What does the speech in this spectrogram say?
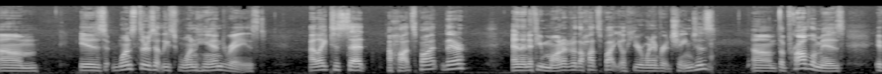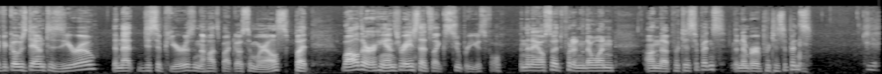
um, is once there's at least one hand raised, I like to set a hotspot there, and then if you monitor the hotspot, you'll hear whenever it changes. Um, the problem is if it goes down to zero, then that disappears and the hotspot goes somewhere else. But while there are hands raised, that's like super useful. And then I also had to put another one on the participants, the number of participants. Yep.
